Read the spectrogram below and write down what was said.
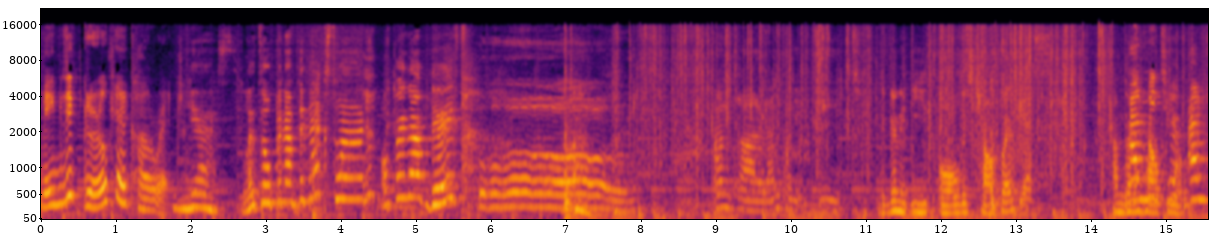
Maybe the girl can color it. Yes. Let's open up the next one. Open up, Dave. Oh. I'm tired. I'm gonna eat. You're gonna eat all this chocolate. Yes. I'm gonna help you. I'm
